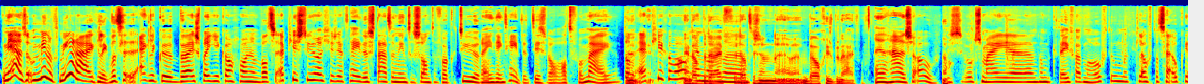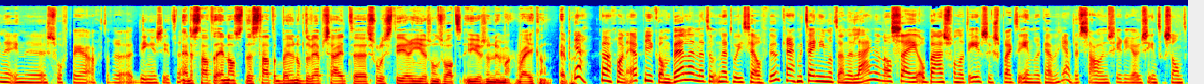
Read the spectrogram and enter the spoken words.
Ja, zo min of meer eigenlijk. Want eigenlijk, bij wijze van spreken, je kan gewoon een WhatsAppje sturen als je zegt: hé, hey, er staat een interessante vacature. En je denkt: hé, hey, dat is wel wat voor mij. Dan app je gewoon. En dat bedrijf, dan, uh, dat is een, een, Belgisch bedrijf? Of? Een HSO. Oh. Dus volgens mij, uh, dan moet ik het even uit mijn hoofd doen. Maar ik geloof dat zij ook in de, in de software-achtige dingen zitten. En er staat, en als, er staat bij hun op de website: uh, solliciteren, hier is ons wat, hier is een nummer waar je kan appen. Ja, je kan gewoon appen, je kan bellen, net, net hoe je het zelf wil. Je krijgt meteen iemand aan de lijn. En als zij op basis van het eerste gesprek de indruk hebben: ja, dit zou een serieus interessante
